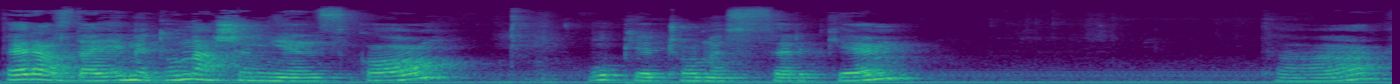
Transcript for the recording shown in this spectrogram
Teraz dajemy to nasze mięsko upieczone z serkiem. Tak.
